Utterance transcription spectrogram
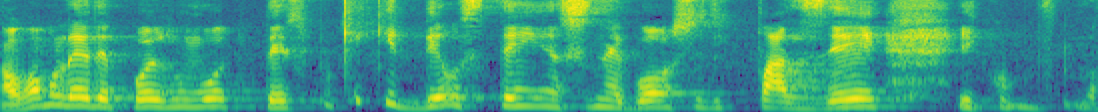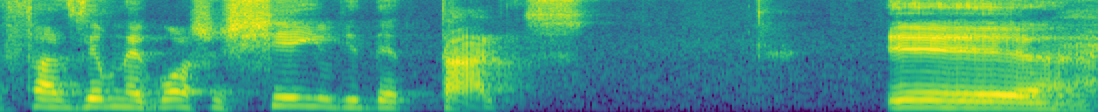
Nós vamos ler depois um outro texto. Por que, que Deus tem esse negócio de fazer e fazer um negócio cheio de detalhes? É...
